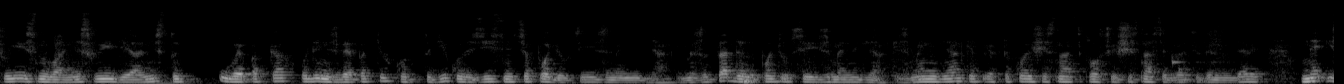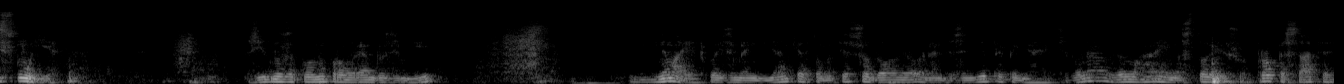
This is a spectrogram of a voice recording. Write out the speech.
своє існування, свою діяльність у випадках, один із випадків, тоді, коли здійснюється поділ цієї земельної ділянки. Ми затвердили поділ цієї земельної ділянки. Земельної ділянки, як такої 16 площею 162109 не існує. Згідно закону про оренду землі, такої земельної ділянки, автоматично договір оренди землі припиняється. Вона вимагає настоює, що прописати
